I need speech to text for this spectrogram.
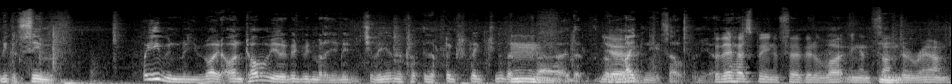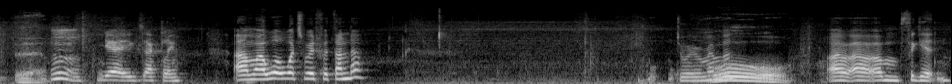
We could see him. Even when you're right on top of you, a bit bit minute, you need chilly, you know, the flick flick, you the, Mm. uh, the, the Yeah. lightning itself. And, But there has been a fair bit of lightning and thunder around. yeah. Yeah, exactly. Um, uh, what, what's the word for thunder? Do we remember? Oh, I, I, I'm forgetting.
